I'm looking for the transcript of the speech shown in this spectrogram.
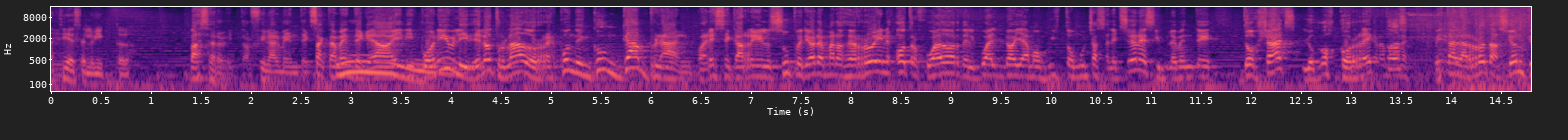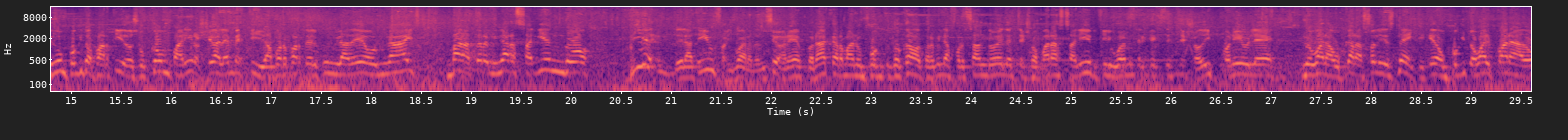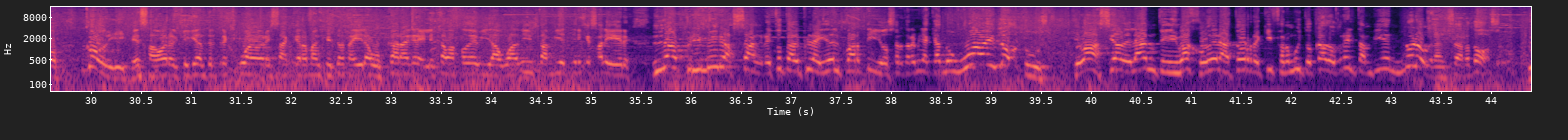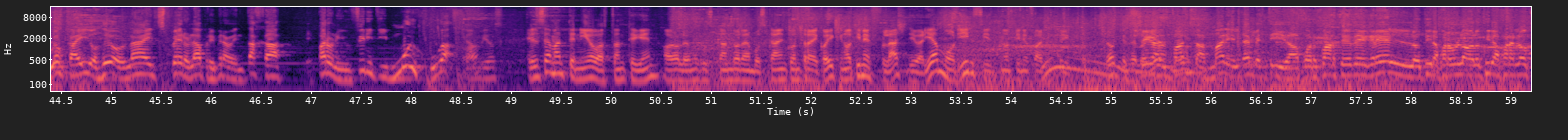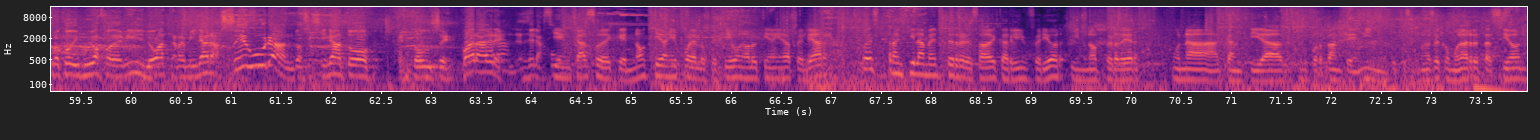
Así es el Víctor va a ser Víctor, finalmente. Exactamente, quedaba ahí disponible. Y del otro lado responden con Gunplan. Parece carril superior en manos de Ruin, otro jugador del cual no hayamos visto muchas selecciones. Simplemente dos jacks, los dos correctos. En la rotación, quedó un poquito partido. Sus compañeros llega la embestida por parte del jungla de All Knights. Van a terminar saliendo bien de la teamfight. Bueno, atención, eh, por Ackerman un poquito tocado, termina forzando el destello para salir. Tiene igualmente el Hex destello disponible. Lo van a buscar a Solid Snake, que queda un poquito mal parado. Cody es ahora el que queda entre tres jugadores. Ackerman que trata de ir a buscar a Grell, está bajo de vida. Wadir también tiene que salir. La primera sangre, total play del partido. Se termina quedando Wild Lotus, que va hacia adelante y debajo de la torre. Kiefer muy tocado. Grell también no logran ser dos. Los caídos de All Knights, pero la primera ventaja es para un Infinity muy jugado. Cambios él se ha mantenido bastante bien. Ahora lo vemos buscando la emboscada en contra de Cody, que no tiene flash. Debería morir si no tiene flash. Llega el fantasma y la embestida por parte de Grell. Lo tira para un lado, lo tira para el otro. Cody muy bajo de vida lo va a terminar asegurando asesinato. Entonces, para Grell, desde la Y en caso de que no quieran ir por el objetivo, no lo quieran ir a pelear, pues tranquilamente regresar al carril inferior y no perder una cantidad importante de niños. No hace como una retación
